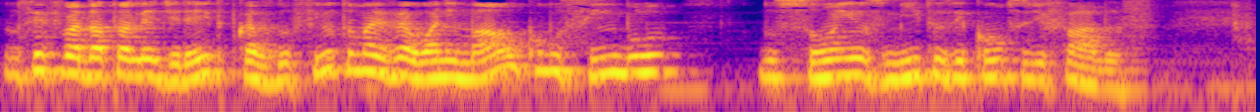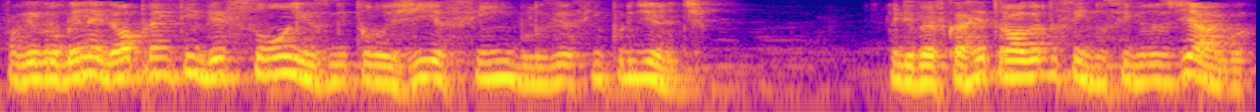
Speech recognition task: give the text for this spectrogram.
não sei se vai dar para ler direito por causa do filtro, mas é o animal como símbolo dos sonhos, mitos e contos de fadas. É um livro bem legal para entender sonhos, mitologia, símbolos e assim por diante. Ele vai ficar retrógrado sim, nos signos de água.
